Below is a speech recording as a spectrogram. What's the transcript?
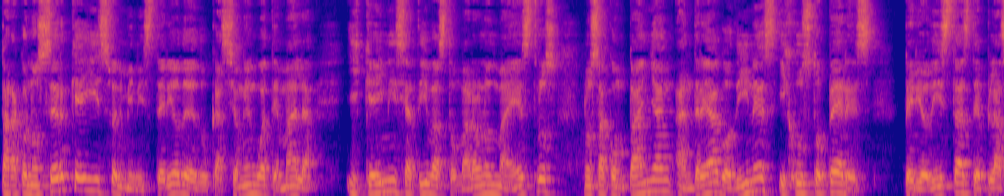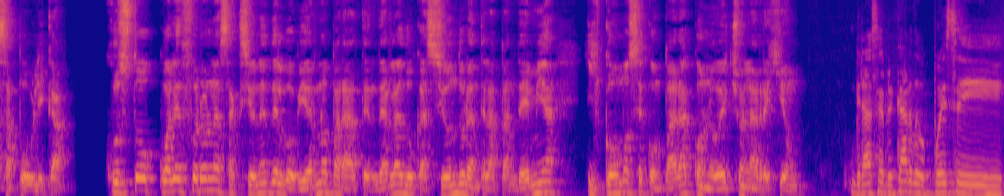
Para conocer qué hizo el Ministerio de Educación en Guatemala y qué iniciativas tomaron los maestros, nos acompañan Andrea Godínez y Justo Pérez, periodistas de Plaza Pública. Justo, ¿cuáles fueron las acciones del gobierno para atender la educación durante la pandemia y cómo se compara con lo hecho en la región? Gracias, Ricardo. Pues, eh,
